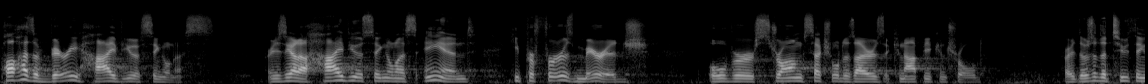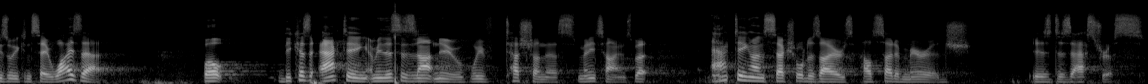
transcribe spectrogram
Paul has a very high view of singleness. Right? He's got a high view of singleness, and he prefers marriage over strong sexual desires that cannot be controlled. Right? Those are the two things that we can say. Why is that? Well, because acting, I mean, this is not new. We've touched on this many times, but acting on sexual desires outside of marriage is disastrous.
